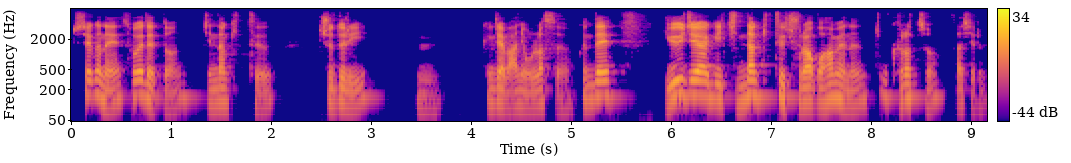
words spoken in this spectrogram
최근에 소외됐던 진단 키트 주들이 음, 굉장히 많이 올랐어요. 근데 유유제약이 진단 키트 주라고 하면은 좀 그렇죠, 사실은.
